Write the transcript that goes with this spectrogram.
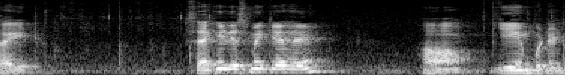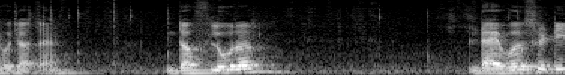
साइट सेकंड इसमें क्या है? हाँ ये इम्पोर्टेंट हो जाता है। The floral diversity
